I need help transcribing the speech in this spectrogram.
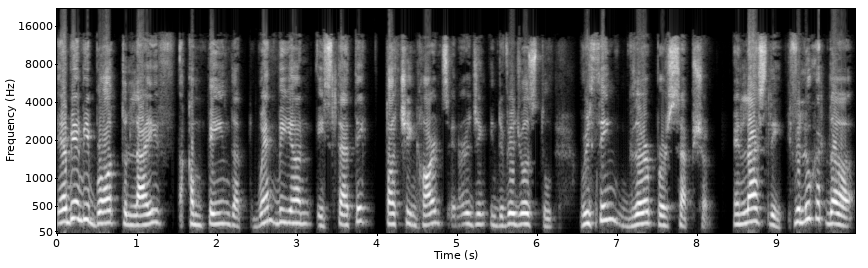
Airbnb brought to life a campaign that went beyond aesthetic, touching hearts and urging individuals to rethink their perception. And lastly, if you look at the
